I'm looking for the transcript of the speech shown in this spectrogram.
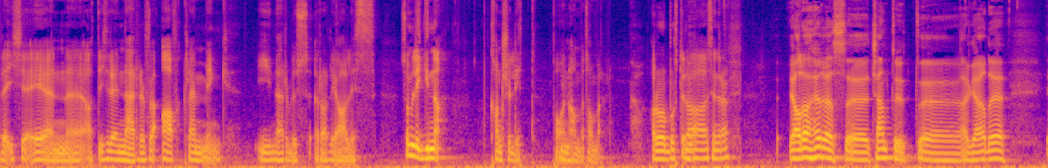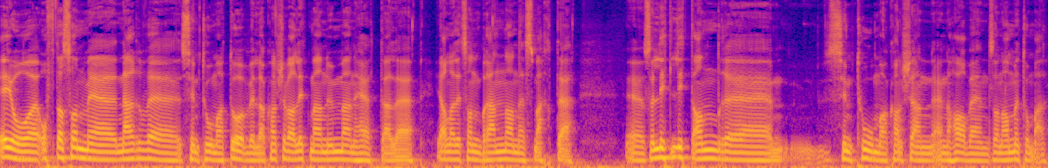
det ikke er en, det ikke er nerveavklemming i nervus radialis som ligner kanskje litt på en mm. ammetommel. Har du vært borti det, Sindre? Ja, det høres uh, kjent ut, Elger. Det er jo uh, ofte sånn med nervesymptomer at da vil det kanskje være litt mer nummenhet eller gjerne litt sånn brennende smerte. Så litt, litt andre symptomer kanskje enn en har ved en sånn ammetommel.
